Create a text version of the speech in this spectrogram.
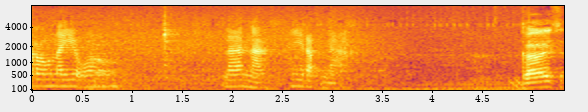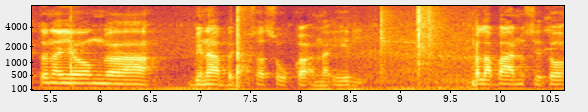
araw na yun. Wala na, hirap na. Guys, ito na yung ah, binabad sa suka na il. Malabanos ito.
